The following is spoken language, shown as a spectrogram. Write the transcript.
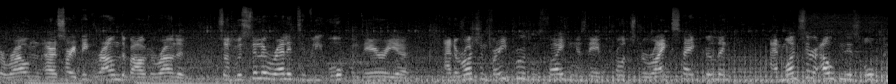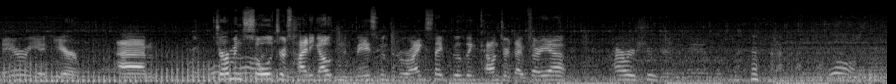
around, or sorry, big roundabout around it. So it was still a relatively open area, and the Russians very brutal fighting as they approached the Reichstag building. And once they're out in this open area here, um, German soldiers hiding out in the basement of the Reichstag building countered. I'm sorry, yeah, parachuters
